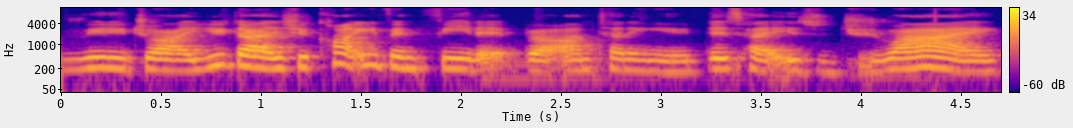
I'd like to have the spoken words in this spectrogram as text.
really dry. You guys, you can't even feel it, but I'm telling you, this hair is dry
